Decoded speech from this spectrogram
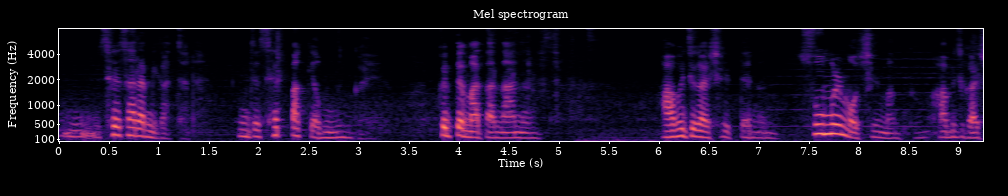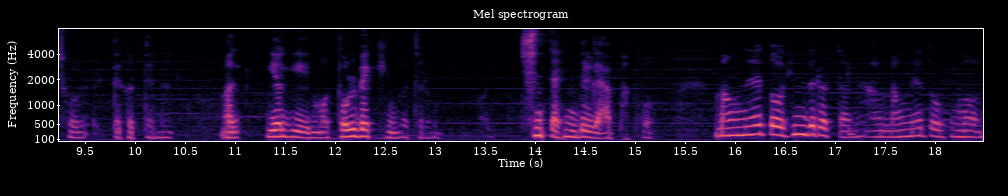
음, 세 사람이 갔잖아요. 이제 셋밖에 없는 거예요. 그때마다 나는 아버지 가실 때는 숨을 못 쉴 만큼 아버지 가실 때 그때는 막 여기 뭐 돌베낀 것처럼 진짜 힘들게 아팠고 막내도 힘들었잖아요. 아, 막내도 뭐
